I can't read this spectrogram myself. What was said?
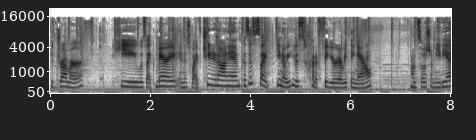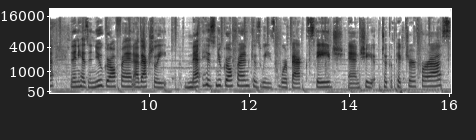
the drummer. He was like married and his wife cheated on him because this is like, you know, you can just kind of figure everything out on social media. And then he has a new girlfriend. I've actually met his new girlfriend because we were backstage and she took a picture for us.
